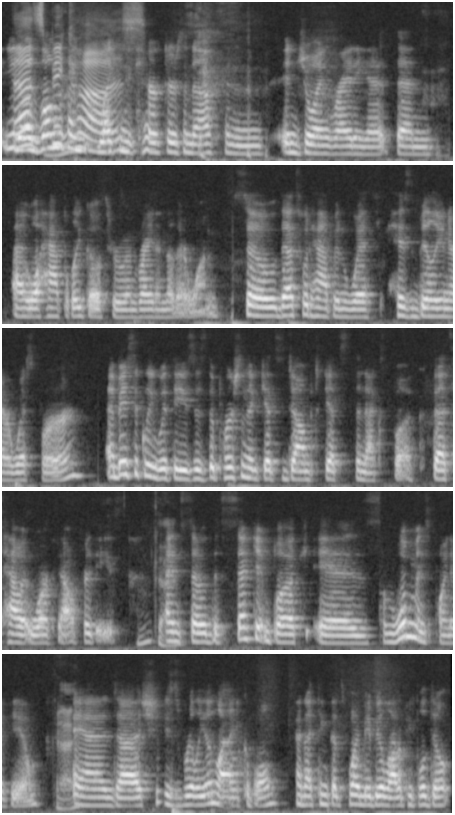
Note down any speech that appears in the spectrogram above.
You know, That's as long as I'm liking the characters enough and enjoying writing it, then I will happily go through and write another one. So that's what happened with his billionaire whisperer. And basically, with these, is the person that gets dumped gets the next book. That's how it worked out for these. okay. And so the second book is from a woman's point of view, Okay. and uh, she's really unlikable. And I think that's why maybe a lot of people don't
